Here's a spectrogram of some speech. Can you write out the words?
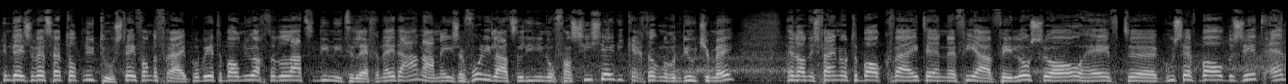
in deze wedstrijd tot nu toe. Stefan de Vrij probeert de bal nu achter de laatste linie te leggen. Nee, de aanname is er voor die laatste linie nog van Cisse. Die krijgt ook nog een duwtje mee. En dan is Feyenoord de bal kwijt. En eh, via Veloso heeft uh, Gusev bal bezit. En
